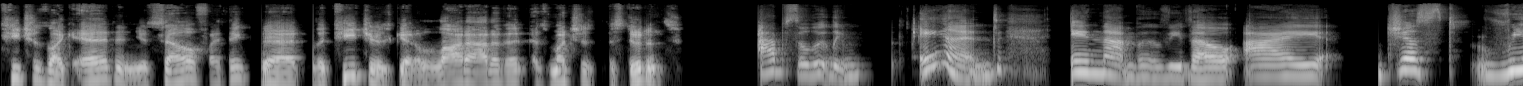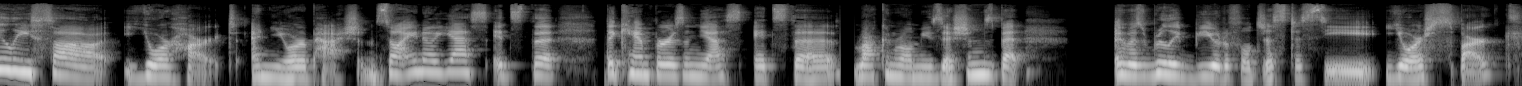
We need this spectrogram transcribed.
teachers like Ed and yourself. I think that the teachers get a lot out of it as much as the students. Absolutely. And in that movie, though, I just really saw your heart and your passion. So I know yes, it's the the campers and yes, it's the rock and roll musicians, but it was really beautiful just to see your spark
